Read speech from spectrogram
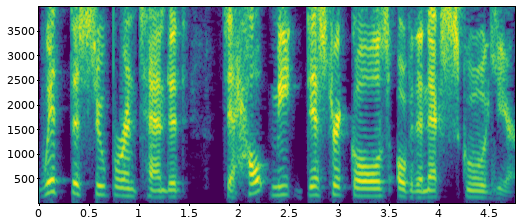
with the superintendent to help meet district goals over the next school year?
